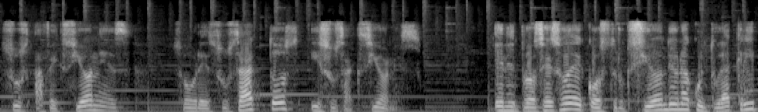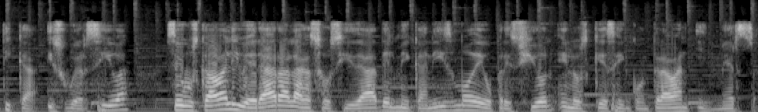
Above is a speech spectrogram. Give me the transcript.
sus afecciones, sobre sus actos y sus acciones. En el proceso de construcción de una cultura crítica y subversiva, se buscaba liberar a la sociedad del mecanismo de opresión en los que se encontraban inmersa,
